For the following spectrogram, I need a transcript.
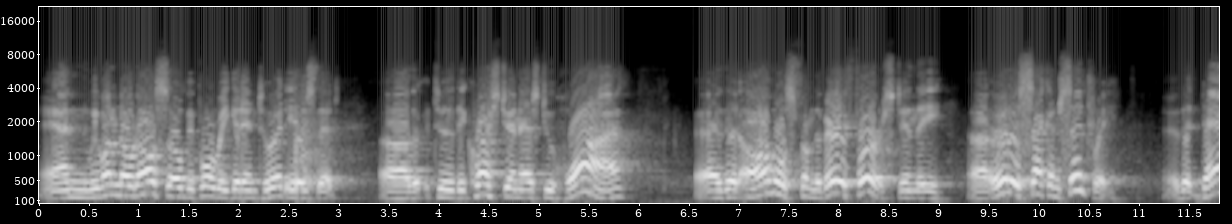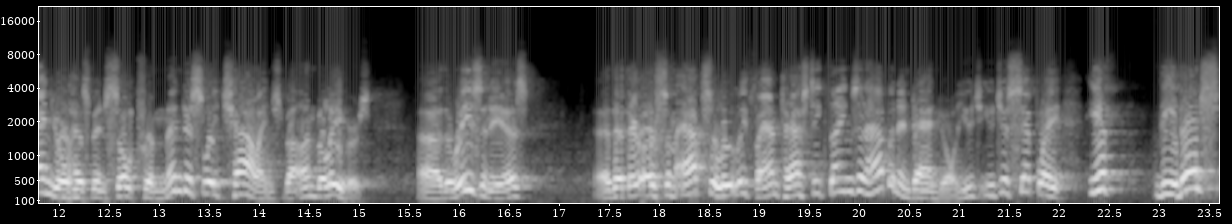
And we want to note also, before we get into it, is that uh, the, to the question as to why uh, that almost from the very first in the uh, early second century, uh, that Daniel has been so tremendously challenged by unbelievers. The reason is that there are some absolutely fantastic things that happen in Daniel. You, you just simply, if the events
